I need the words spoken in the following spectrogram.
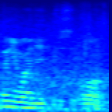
на не не пересекло.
